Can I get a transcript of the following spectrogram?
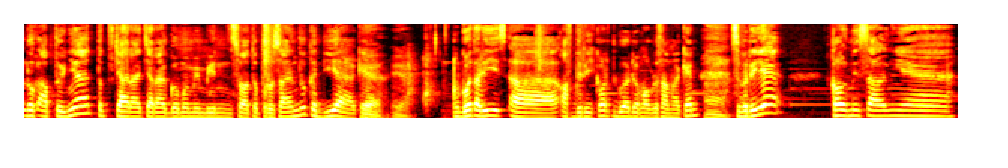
look up to-nya te- cara-cara gue memimpin suatu perusahaan tuh ke dia kayak iya. gue tadi uh, off the record gue udah ngobrol sama Ken Ah. sebenarnya kalau misalnya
